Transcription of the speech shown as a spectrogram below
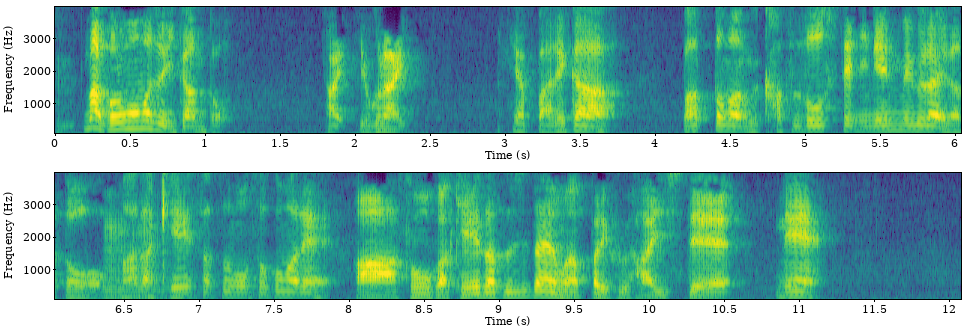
うん。まあこのままじゃいかんと。はいよくない。やっぱあれかバットマンが活動して2年目ぐらいだと、うんうん。まだ警察もそこまでああそうか警察自体もやっぱり腐敗してねっ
